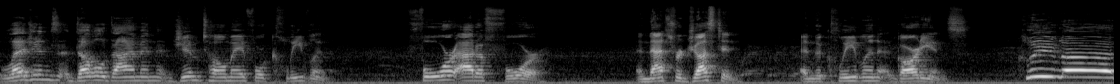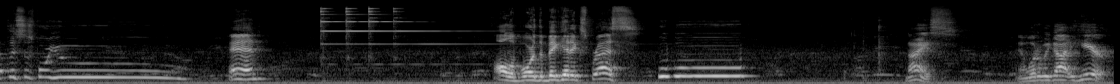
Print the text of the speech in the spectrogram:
Legends double diamond. Jim Thome for Cleveland. Four out of four. And that's for Justin and the Cleveland Guardians. Cleveland, this is for you. And All aboard the Big Hit Express. Woo woo. Nice. And what do we got here?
